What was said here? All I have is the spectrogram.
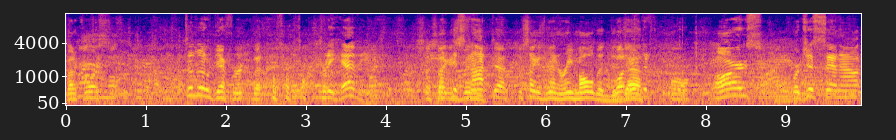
But of course, it's a little different, but pretty heavy. Looks like it's it's been, not, uh, looks like it's been remolded to Well, death. the- ours were just sent out.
